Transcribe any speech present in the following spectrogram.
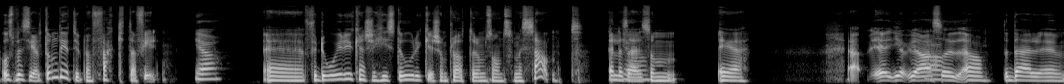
Och speciellt om det är typ en faktafilm. Ja, Eh, för då är det ju kanske historiker som pratar om sånt som är sant. Eller så här, Ja. som är... Ja, ja, ja, Ja. Alltså, ja, det där... Eh,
